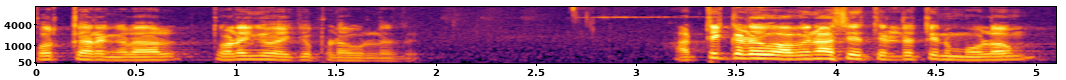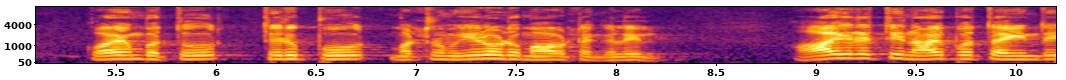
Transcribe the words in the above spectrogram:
பொற்கரங்களால் தொடங்கி வைக்கப்பட உள்ளது. அத்திக்கடவு அவிநாசி திட்டத்தின் மூலம் கோயம்புத்தூர் திருப்பூர் மற்றும் ஈரோடு மாவட்டங்களில் ஆயிரத்தி நாற்பத்தைந்து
